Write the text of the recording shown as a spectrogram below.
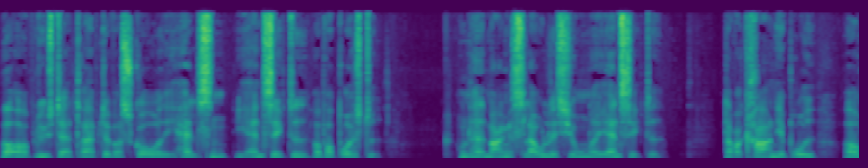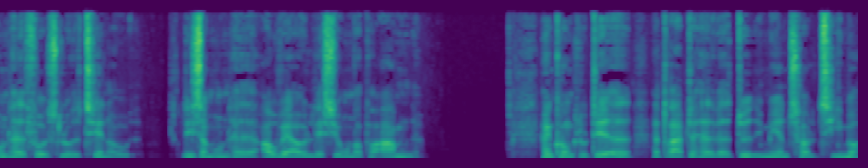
og oplyste, at dræbte var skåret i halsen, i ansigtet og på brystet. Hun havde mange slaglæsioner i ansigtet. Der var kraniebrud, og hun havde fået slået tænder ud, ligesom hun havde afværget læsioner på armene. Han konkluderede, at dræbte havde været død i mere end 12 timer,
